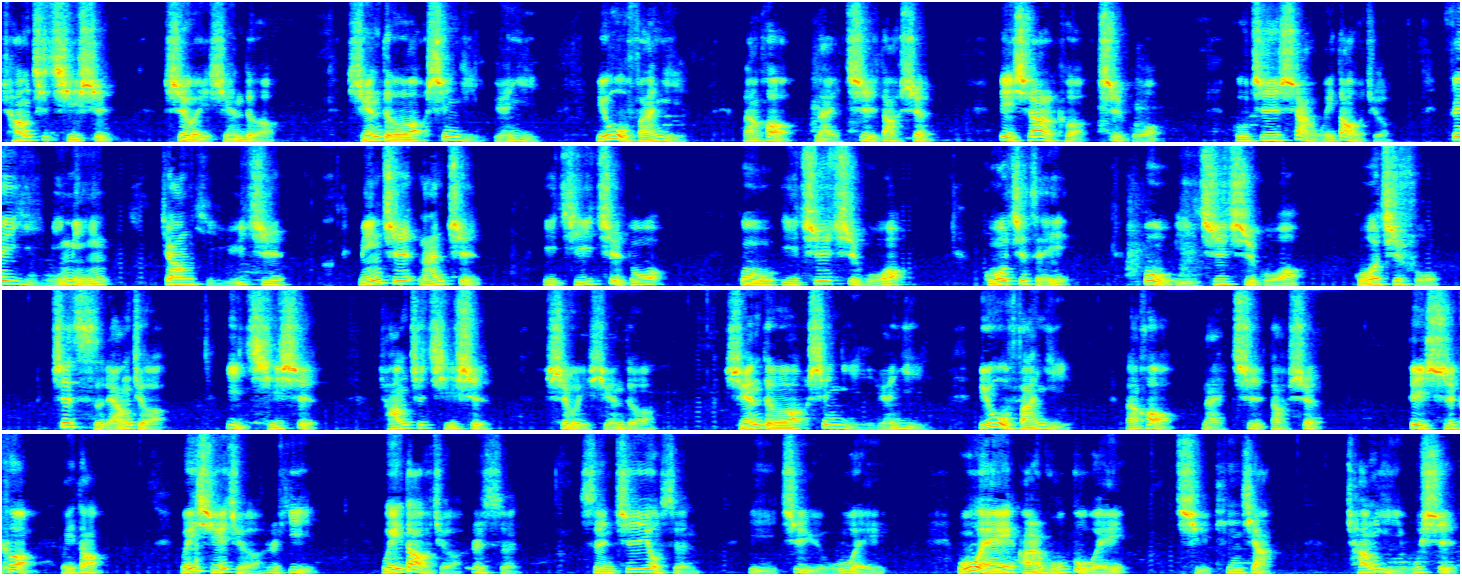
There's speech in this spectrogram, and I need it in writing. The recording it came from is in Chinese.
常知其事，是谓玄德。玄德深矣，远矣，于物反矣，然后乃至大圣。第十二课治国。古之善为道者，非以明民，将以愚之。民之难治，以其智多。故以知治国，国之贼；不以知治国，国之福。知此两者，亦其事；常知其事，是谓玄德。玄德深矣，远矣，于物反矣，然后乃至大圣。第十课为道，为学者日益，为道者日损，损之又损，以至于无为。无为而无不为。取天下常以无事。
